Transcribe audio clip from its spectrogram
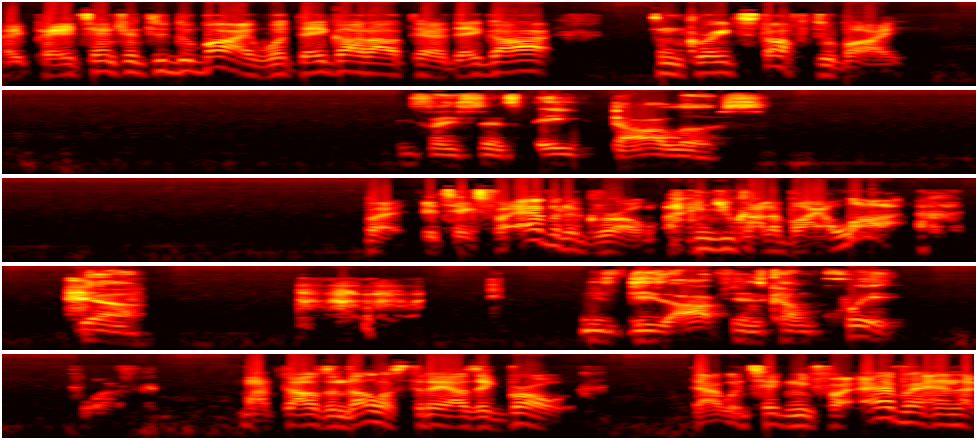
I pay attention to Dubai. What they got out there? They got some great stuff. Dubai. He say since eight dollars. But it takes forever to grow and you got to buy a lot Yeah. these these options come quick. my thousand dollars today i was like bro that would take me forever and uh,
